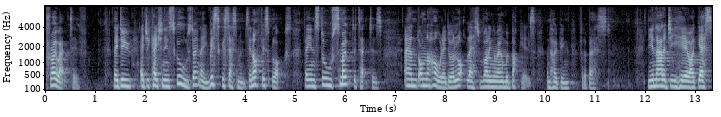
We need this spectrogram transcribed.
proactive. They do education in schools, don't they? Risk assessments in office blocks. They install smoke detectors. And on the whole, they do a lot less running around with buckets and hoping for the best. The analogy here, I guess,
